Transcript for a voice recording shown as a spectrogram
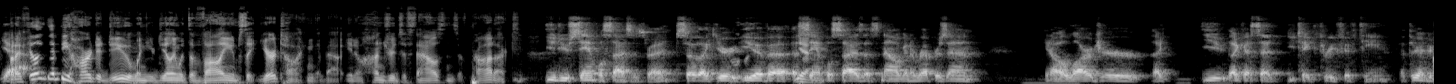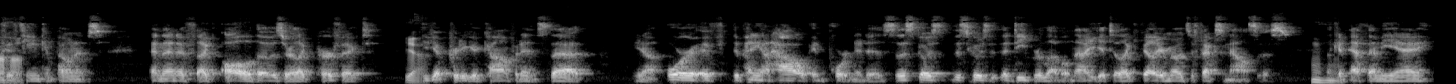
Yeah. But I feel like that'd be hard to do when you're dealing with the volumes that you're talking about. You know, hundreds of thousands of products. You do sample sizes, right? So like you're you have a, a yeah. sample size that's now going to represent you know, a larger, like you, like I said, you take 315, 315 uh-huh. components. And then if like all of those are like perfect, yeah, you get pretty good confidence that, you know, or if depending on how important it is. So this goes, this goes a deeper level. Now you get to like failure modes effects analysis, mm-hmm. like an FMEA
